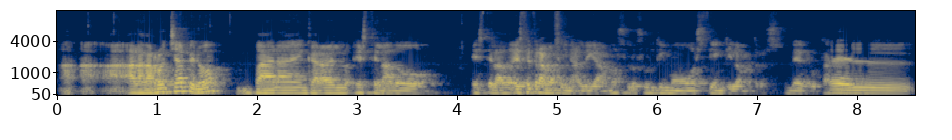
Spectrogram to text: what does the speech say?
a, la Garrocha, pero para encarar este lado, este lado, este tramo final, digamos, los últimos 100 kilómetros de ruta. El,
